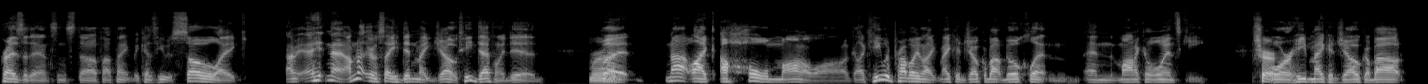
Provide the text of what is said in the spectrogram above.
presidents and stuff. I think because he was so like. I mean, no, I'm not going to say he didn't make jokes. He definitely did, Right. but not like a whole monologue. Like he would probably like make a joke about Bill Clinton and Monica Lewinsky sure. or he'd make a joke about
